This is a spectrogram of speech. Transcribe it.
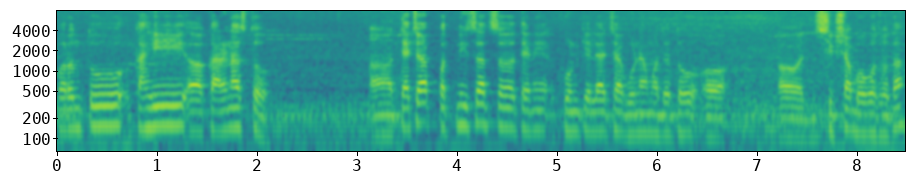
परंतु काही कारणास्तव त्याच्या पत्नीचाच त्याने खून केल्याच्या गुन्ह्यामध्ये तो शिक्षा भोगत होता.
